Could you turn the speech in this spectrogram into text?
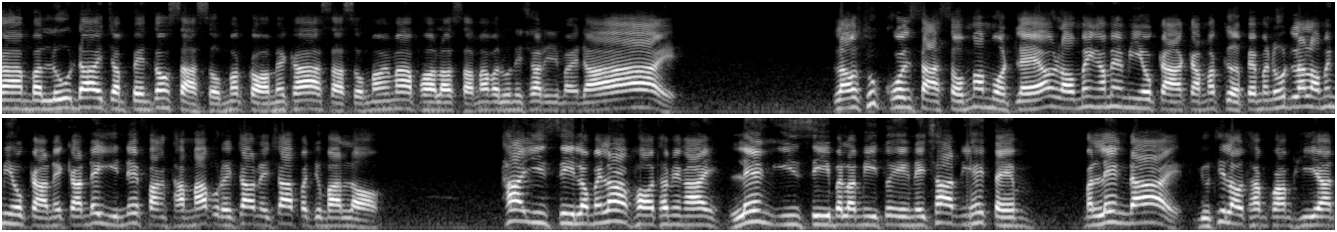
การบรรลุได้จำเป็นต้องสะสมมาก่อนไหมคะสะสมมามากๆพอเราสามารถบรรลุในชาตินี้ไหมได้ เราทุกคนสะสมมาหมดแล้ว เราไม่งั้นไม่มีโอกาสกลับมาเกิดเป็นมนุษย์แล้วเราไม่มีโอกาสในการได้ยินได้ฟังธรรมะพระพุทธเจ้าในชาติปัจจุบันหรอก ถ้าอินทรีย์เราไม่ลาพอทำยังไงเร่งอินทรีย์บารมีตัวเองในชาตินี้ให้เต็ม มันเร่งได้อยู่ที่เราทำความเพียร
